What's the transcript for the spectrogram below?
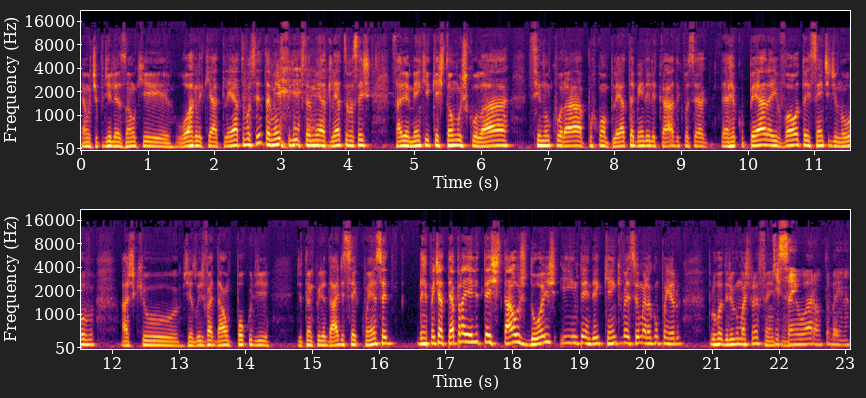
é um tipo de lesão que o Orgler, que é atleta, você também, Felipe, também é atleta, vocês sabem bem que questão muscular, se não curar por completo, é bem delicado, que você é, recupera e volta e sente de novo. Acho que o Jesus vai dar um pouco de, de tranquilidade e sequência, de repente até para ele testar os dois e entender quem que vai ser o melhor companheiro pro Rodrigo mais pra frente. E né? sem o Arão também, né?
